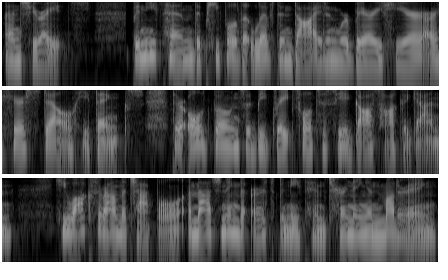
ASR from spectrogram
And she writes, Beneath him, the people that lived and died and were buried here are here still, he thinks. Their old bones would be grateful to see a goshawk again. He walks around the chapel, imagining the earth beneath him turning and muttering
